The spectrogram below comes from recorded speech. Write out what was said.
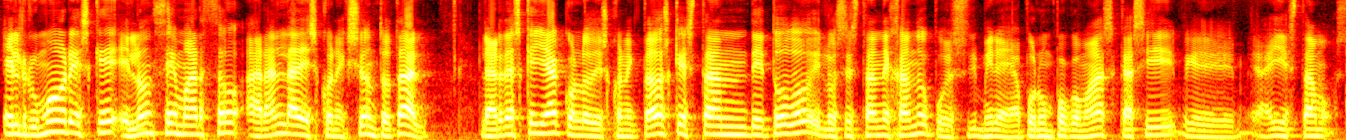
el rumor es que el 11 de marzo harán la desconexión total. La verdad es que ya con lo desconectados que están de todo y los están dejando, pues mira, ya por un poco más, casi eh, ahí estamos.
